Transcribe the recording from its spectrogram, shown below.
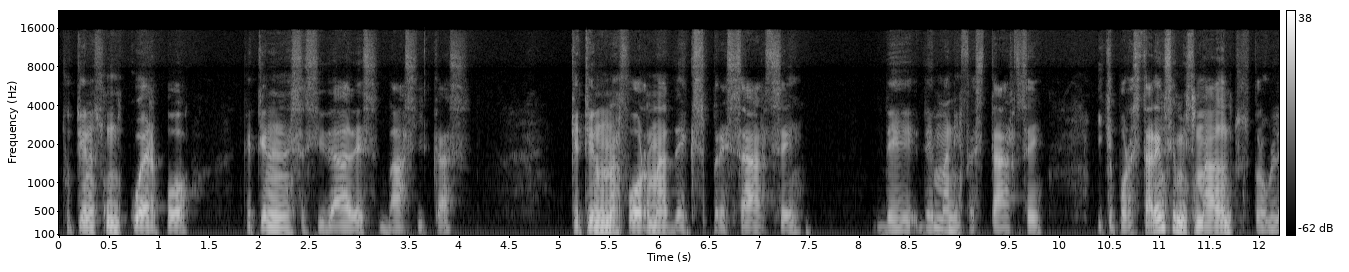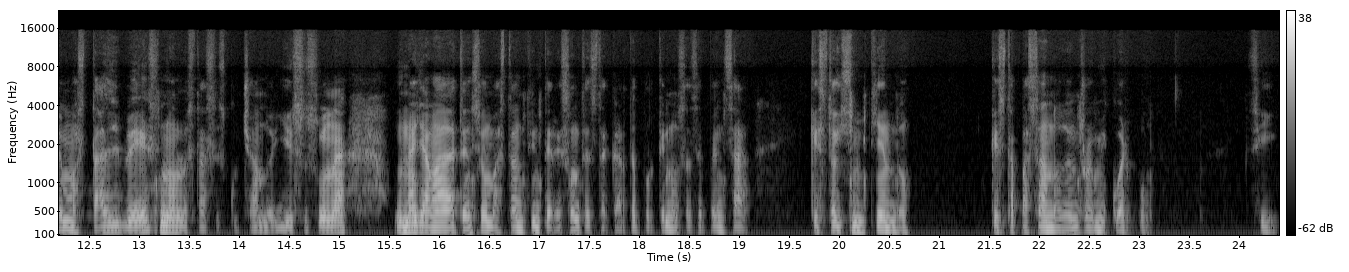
tú tienes un cuerpo que tiene necesidades básicas, que tiene una forma de expresarse, de, de, manifestarse, y que por estar ensimismado en tus problemas tal vez no lo estás escuchando. Y eso es una, una llamada de atención bastante interesante esta carta porque nos hace pensar qué estoy sintiendo, qué está pasando dentro de mi cuerpo, ¿sí?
